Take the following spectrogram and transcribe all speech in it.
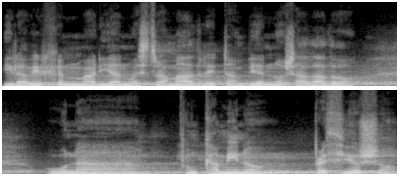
Y la Virgen María, nuestra Madre, también nos ha dado un camino precioso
